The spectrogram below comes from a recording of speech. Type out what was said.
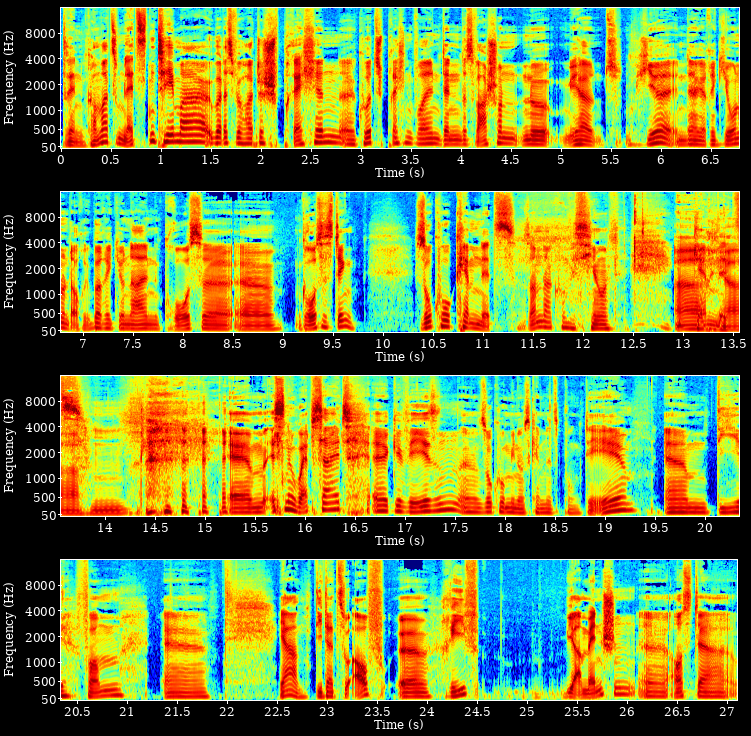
drin. Kommen wir zum letzten Thema, über das wir heute sprechen, äh, kurz sprechen wollen, denn das war schon eine, ja, hier in der Region und auch überregional ein große, äh, großes Ding. Soko Chemnitz, Sonderkommission Ach, Chemnitz. Ja, hm. ähm, ist eine Website äh, gewesen, äh, soko-chemnitz.de, ähm, die vom, äh, ja, die dazu aufrief, ja, Menschen äh, aus der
